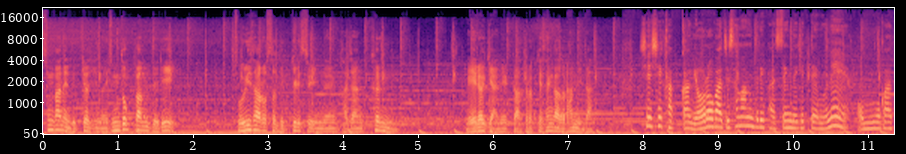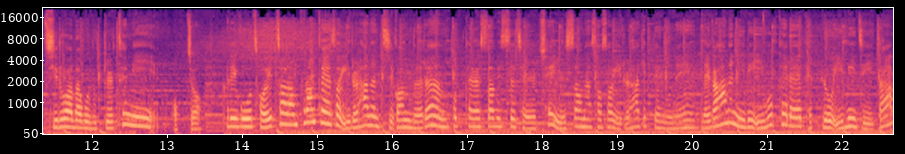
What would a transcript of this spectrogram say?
순간에 느껴지는 중독감들이 조리사로서 느낄 수 있는 가장 큰 매력이 아닐까 그렇게 생각을 합니다. 시시각각 여러 가지 상황들이 발생되기 때문에 업무가 지루하다고 느낄 틈이 없죠. 그리고 저희처럼 프런트에서 일을 하는 직원들은 호텔 서비스 제일 최일선에 서서 일을 하기 때문에 내가 하는 일이 이 호텔의 대표 이미지이자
